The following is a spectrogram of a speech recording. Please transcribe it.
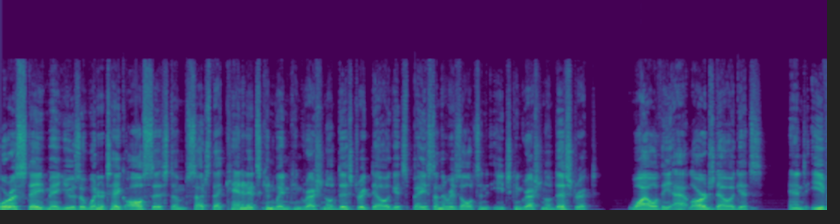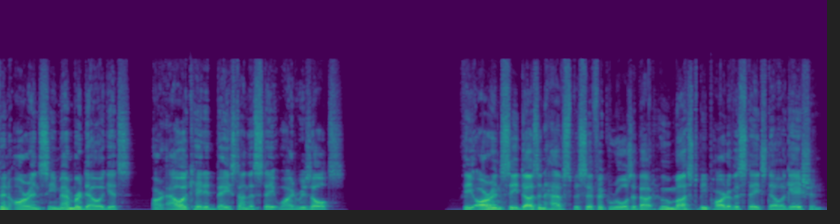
Or a state may use a winner take all system such that candidates can win congressional district delegates based on the results in each congressional district, while the at large delegates and even RNC member delegates are allocated based on the statewide results. The RNC doesn't have specific rules about who must be part of a state's delegation,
